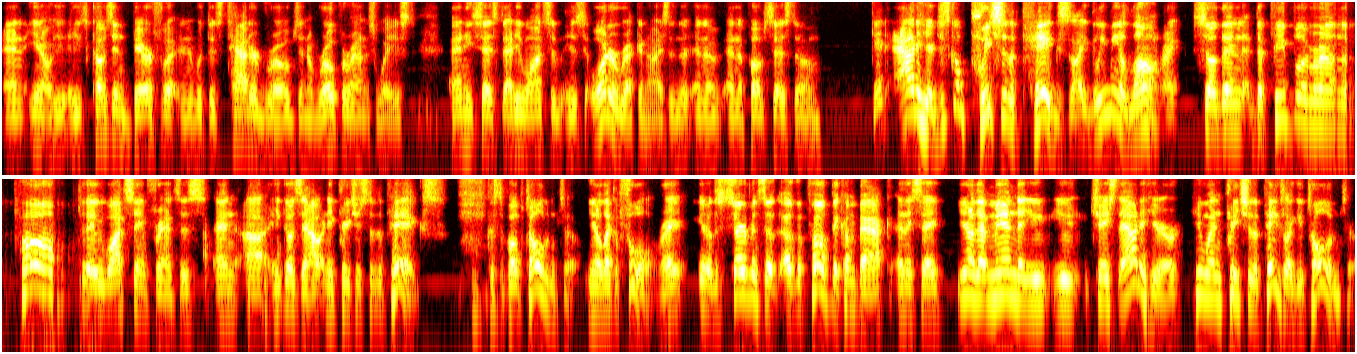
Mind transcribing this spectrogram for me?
and you know, he, he comes in barefoot and with his tattered robes and a rope around his waist, and he says that he wants his order recognized, and the, and the, and the Pope says to him get out of here. Just go preach to the pigs. Like, leave me alone, right? So then the people around the Pope, they watch St. Francis and uh, he goes out and he preaches to the pigs because the Pope told him to, you know, like a fool, right? You know, the servants of, of, the Pope, they come back and they say, you know, that man that you you chased out of here, he went and preached to the pigs like you told him to.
